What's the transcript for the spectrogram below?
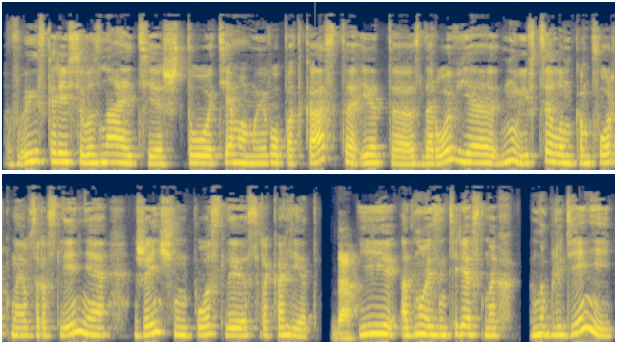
Вы, скорее всего, знаете, что тема моего подкаста – это здоровье, ну и в целом комфортное взросление женщин после 40 лет. Да. И одно из интересных наблюдений.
